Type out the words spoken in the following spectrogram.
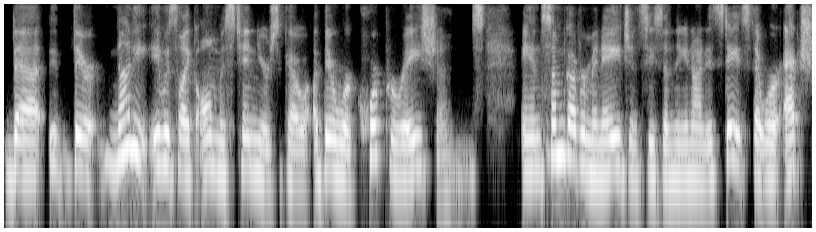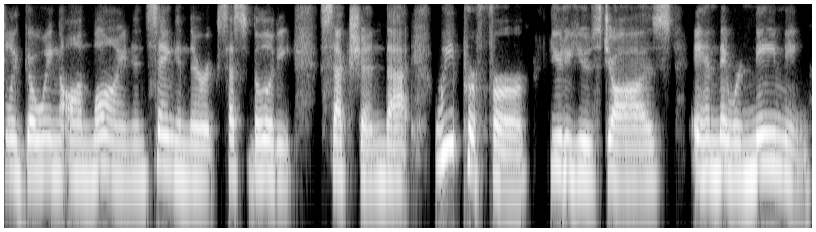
that there not it was like almost ten years ago. Uh, there were corporations and some government agencies in the United States that were actually going online and saying in their accessibility section that we prefer you to use JAWS, and they were naming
